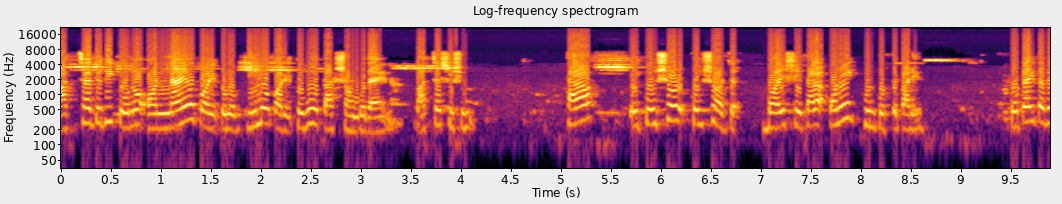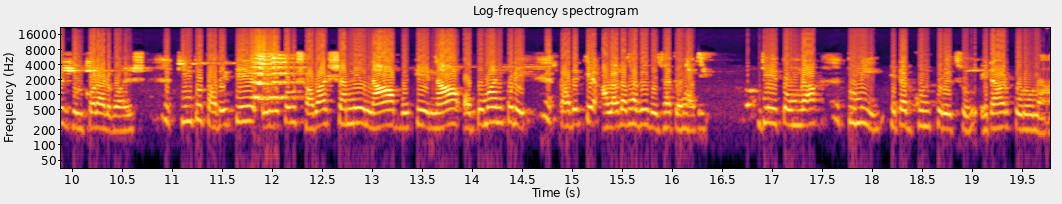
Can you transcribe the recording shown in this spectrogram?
বাচ্চা যদি কোনো অন্যায়ও করে, কোনো ভুলও করে, তবুও তার সঙ্গ দেয় না। বাচ্চা শিশু, তারা ওই কৈশোর কৈশোর বয়সে তারা অনেক ভুল করতে পারে। ওটাই তাদের ভুল করার বয়স। কিন্তু তাদেরকে এরকম সবার সামনে না বকে, না অপমান করে তাদেরকে আলাদাভাবে বোঝাতে হবে যে তোমরা, তুমি এটা ভুল করেছ, এটা আর করো না।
